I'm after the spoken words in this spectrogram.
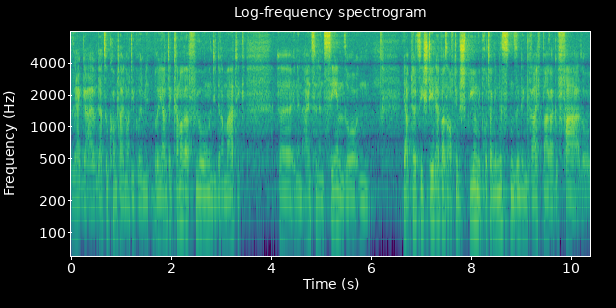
sehr geil. Und dazu kommt halt noch die brill- brillante Kameraführung und die Dramatik äh, in den einzelnen Szenen. So. Und, ja, plötzlich steht etwas auf dem Spiel und die Protagonisten sind in greifbarer Gefahr. So.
